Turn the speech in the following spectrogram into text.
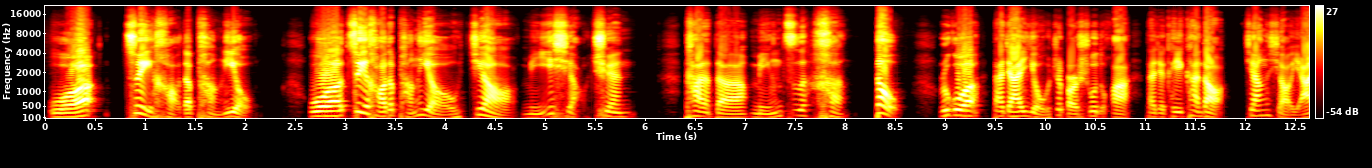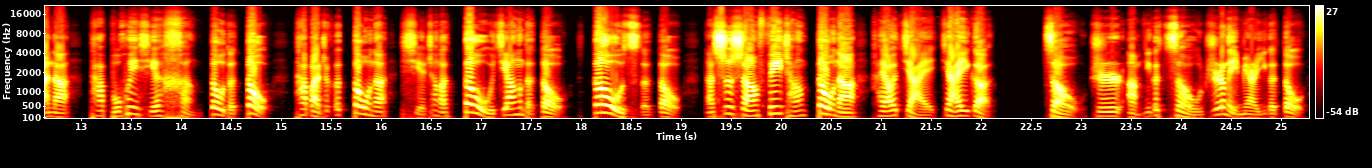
我最好的朋友。我最好的朋友叫米小圈，他的名字很逗。如果大家有这本书的话，大家可以看到姜小牙呢，他不会写很逗的逗，他把这个逗呢写成了豆浆的豆，豆子的豆。那事实上非常逗呢，还要加加一个走之啊，一个走之里面一个逗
